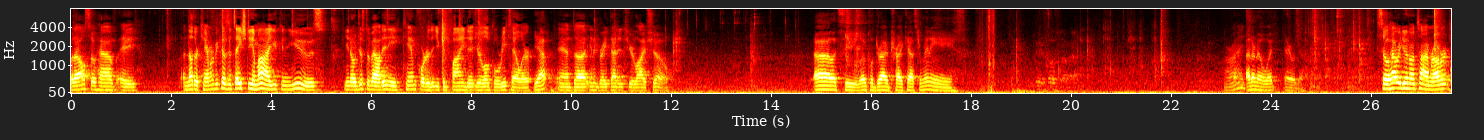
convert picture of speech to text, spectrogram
but I also have a another camera because it's HDMI. You can use you know just about any camcorder that you can find at your local retailer Yep. and uh, integrate that into your live show. Uh, let's see. Local drive TriCaster Mini. All right. I don't know what. There we go. So how are we doing on time, Robert?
